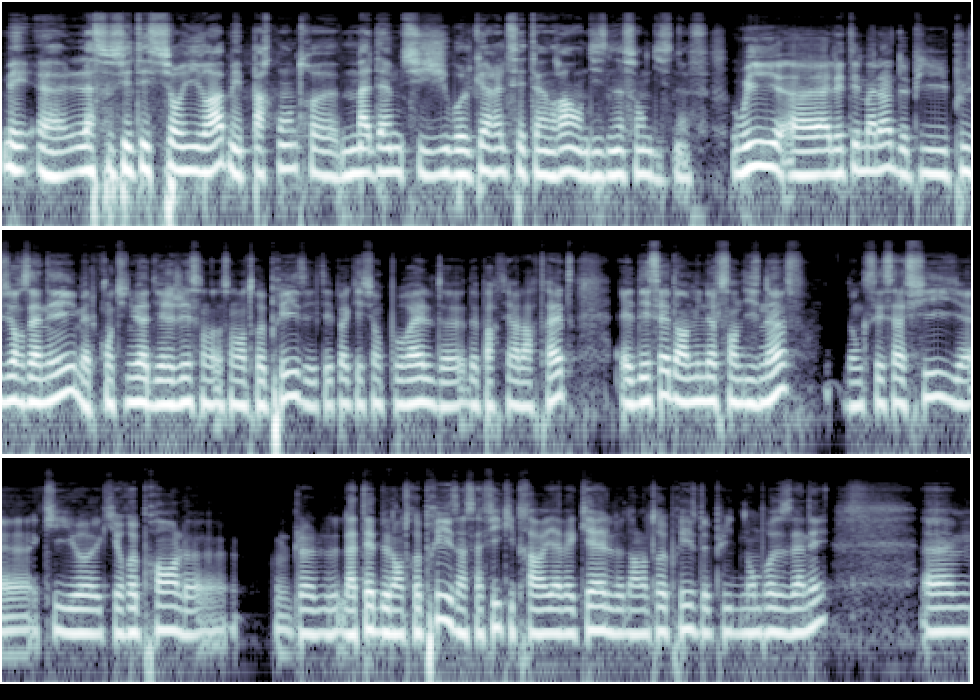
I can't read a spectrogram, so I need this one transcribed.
Mais euh, la société survivra, mais par contre, Madame C.J. Walker, elle s'éteindra en 1919. Oui, elle était malade depuis plusieurs années, mais elle continuait à diriger son, entreprise. Il n'était pas question pour elle de, de, partir à la retraite. Elle décède en 1919, donc c'est sa fille qui, qui reprend le la tête de l'entreprise, hein, sa fille qui travaille avec elle dans l'entreprise depuis de nombreuses années. Euh,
